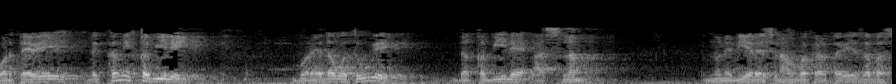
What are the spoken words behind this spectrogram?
ورته وی د کمی قبیله بریده وته وی د قبیله اسلم نو نبی علیہ السلام بکر ته وی زبس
